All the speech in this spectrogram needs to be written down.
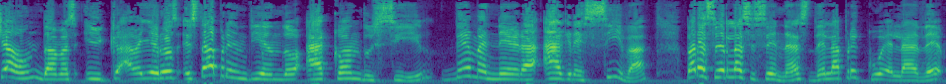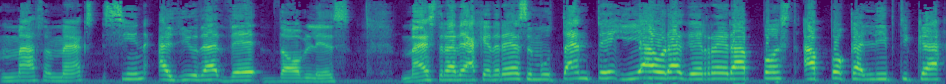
Jones, damas y caballeros, está aprendiendo a conducir de manera agresiva para hacer las escenas de la precuela de Mad Max sin ayuda de dobles maestra de ajedrez mutante y ahora guerrera post-apocalíptica,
